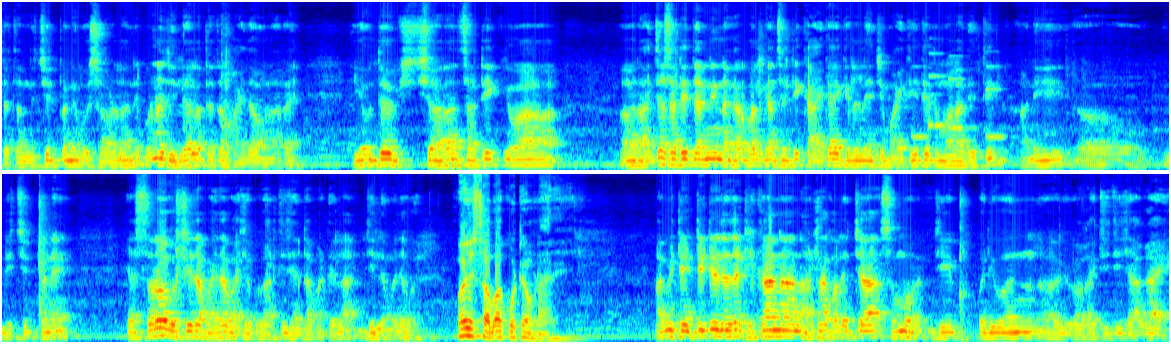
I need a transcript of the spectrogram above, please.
त्याचा निश्चितपणे भुसावळला आणि पूर्ण जिल्ह्याला त्याचा फायदा होणार आहे. हे उद्योग शहरांसाठी किंवा राज्यासाठी त्यांनी नगरपालिकांसाठी काय काय केलेलं आहे याची माहिती ते तुम्हाला देतील. आणि निश्चितपणे या सर्व गोष्टीचा फायदा भाजप भारतीय जनता पार्टीला जिल्ह्यामध्ये होईल. ही सभा कुठे होणार आहे? आम्ही टेंटेटिव्ह त्याचं ठिकाण नाठा कॉलेजच्या समोर जी परिवहन विभागाची जी जागा आहे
